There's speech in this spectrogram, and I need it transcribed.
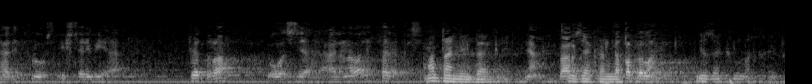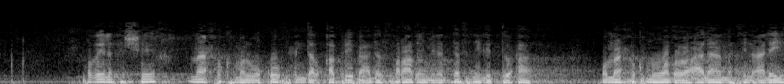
هذه الفلوس اشتري بها فطرة ووزعها على نظرك فلا بأس. أعطاني الباقي. نعم. بارك جزاك الله تقبل الله منك. جزاك الله خير. فضيلة الشيخ ما حكم الوقوف عند القبر بعد الفراغ من الدفن للدعاء؟ وما حكم وضع علامة عليه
